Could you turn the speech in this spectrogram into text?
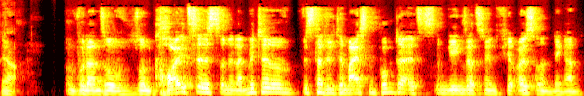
Ja. Und wo dann so, so ein Kreuz ist und in der Mitte ist natürlich die meisten Punkte als im Gegensatz zu den vier äußeren Dingern.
